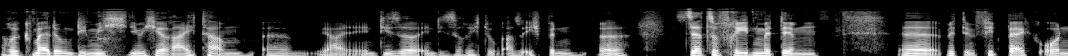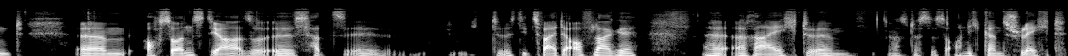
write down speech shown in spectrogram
Rückmeldungen, die mich, die mich erreicht haben, ähm, ja, in diese, in diese Richtung. Also ich bin äh, sehr zufrieden mit dem, äh, mit dem Feedback und ähm, auch sonst, ja, also es hat äh, zumindest die zweite Auflage äh, erreicht. Ähm, also das ist auch nicht ganz schlecht.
